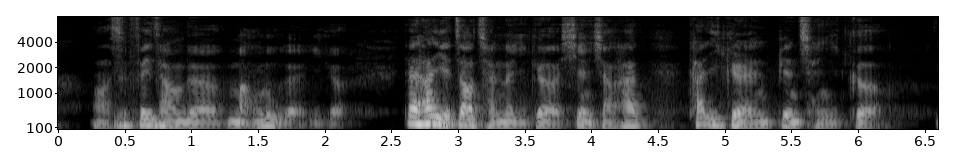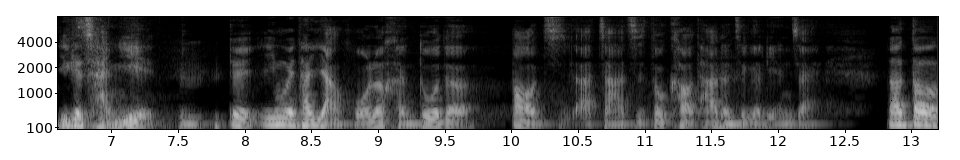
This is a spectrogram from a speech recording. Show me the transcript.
啊，是非常的忙碌的一个。”但他也造成了一个现象，他他一个人变成一个一个产业，，嗯，对，因为他养活了很多的报纸啊、杂志，都靠他的这个连载。那到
